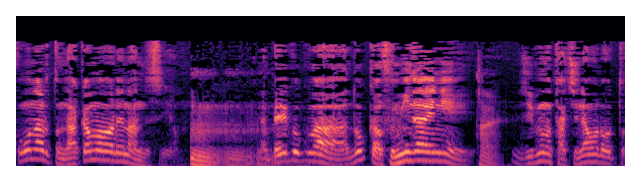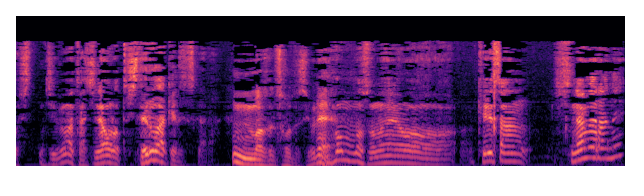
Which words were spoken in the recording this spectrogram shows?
こうなると仲間割れなんですよ。えうんうん。米国はどっかを踏み台には自分を立ち直ろうとし、自分は立ち直ろうとしてるわけですから。うん、まあ、そうですよね日。本もその辺を計算しながらね、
